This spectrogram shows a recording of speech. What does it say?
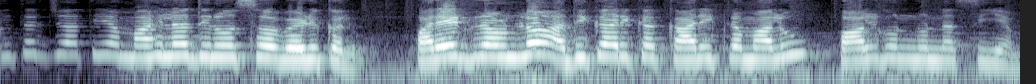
అంతర్జాతీయ మహిళా దినోత్సవ వేడుకలు. పరేడ్ గ్రౌండ్లో అధికారిక కార్యక్రమాలు పాల్గొనున్న సీఎం.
